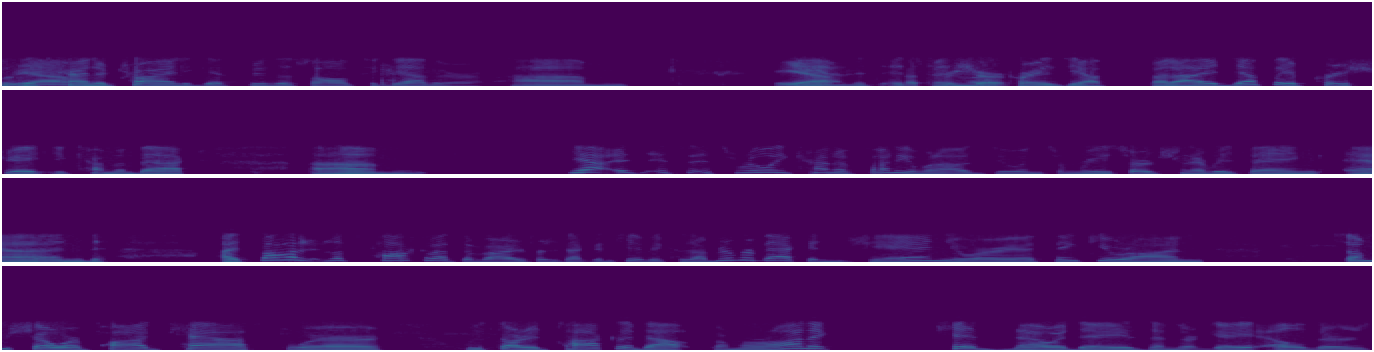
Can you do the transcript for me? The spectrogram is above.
we're Yeah. just kind of trying to get through this all together. Um, yeah, man, it's, it's that's been a sure. crazy out. But I definitely appreciate you coming back. Um, yeah, it, it's it's really kind of funny when I was doing some research and everything, and I thought let's talk about the virus for a second too, because I remember back in January, I think you were on some show or podcast where we started talking about the moronic kids nowadays and their gay elders.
